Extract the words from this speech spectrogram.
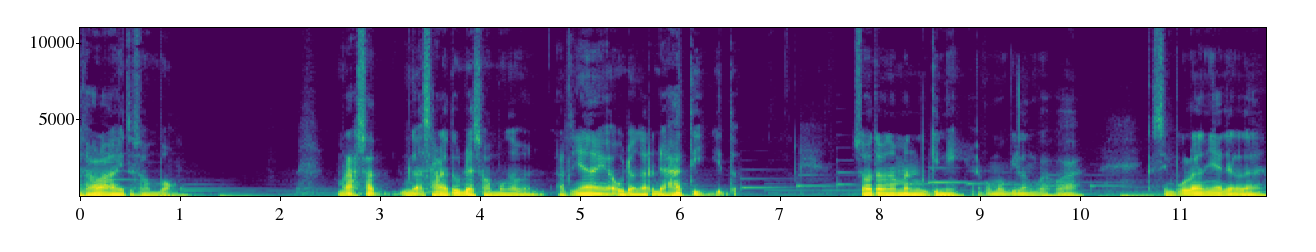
nggak salah itu sombong. Merasa nggak salah itu udah sombong teman. Artinya ya udah nggak rendah hati gitu. So teman-teman gini, aku mau bilang bahwa kesimpulannya adalah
